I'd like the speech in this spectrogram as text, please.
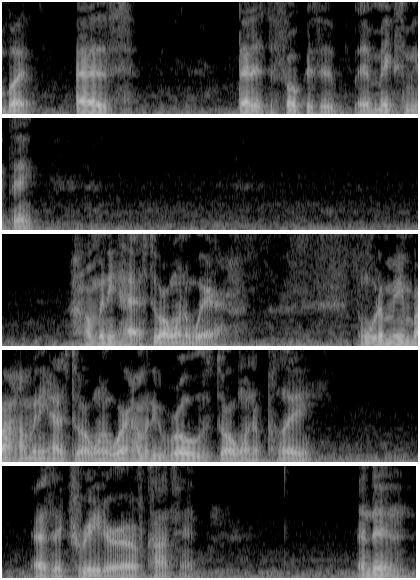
But as that is the focus, it, it makes me think how many hats do I want to wear? And what I mean by how many hats do I want to wear? How many roles do I want to play as a creator of content? And then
